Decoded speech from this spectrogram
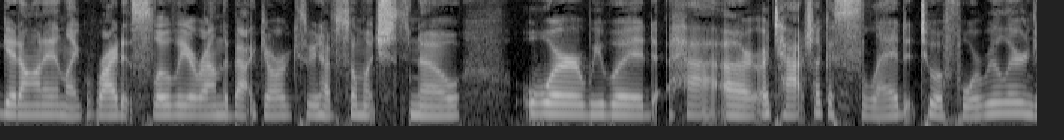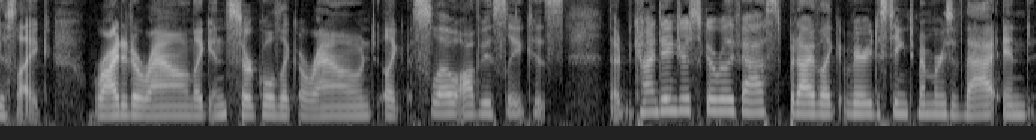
get on it and like ride it slowly around the backyard because we'd have so much snow. Or we would have uh, attach like a sled to a four wheeler and just like ride it around like in circles, like around, like slow, obviously, because that'd be kind of dangerous to go really fast. But I have like very distinct memories of that. And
